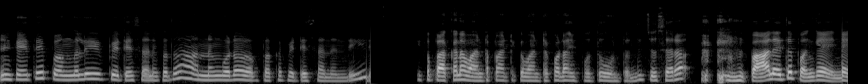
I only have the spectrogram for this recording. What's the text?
ఇంకైతే పొంగలి పెట్టేశాను కదా అన్నం కూడా ఒక పక్క పెట్టేశానండి. ఇక పక్కన వంటపాటికి వంట కూడా అయిపోతూ ఉంటుంది. చూసారా? పాలైతే పొంగాయండి.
